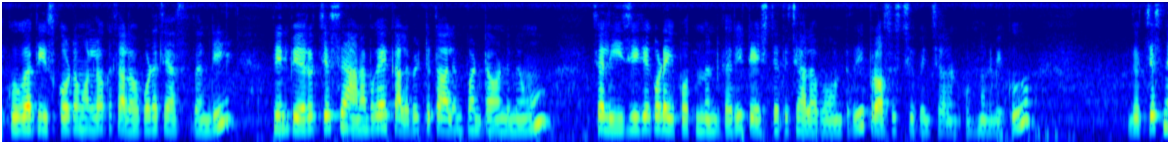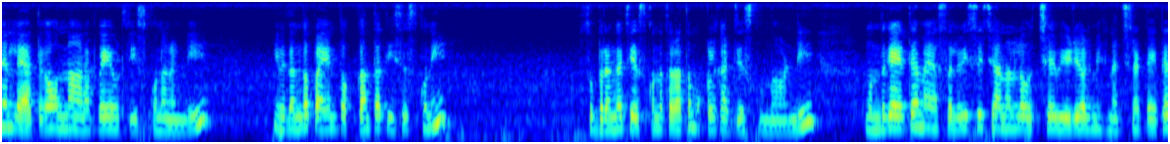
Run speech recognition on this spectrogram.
ఎక్కువగా తీసుకోవడం వల్ల ఒక చలవ కూడా చేస్తుందండి. దీని పేరు వచ్చేసి ఆనపకాయ కలబెట్టి తాలింపు అంటామండి మేము. చాలా ఈజీగా కూడా అయిపోతుందండి కర్రీ. టేస్ట్ అయితే చాలా బాగుంటుంది. ప్రాసెస్ చూపించాలనుకుంటున్నాను మీకు. ఇది వచ్చేసి నేను లేతగా ఉన్న ఆనపకాయ ఒకటి తీసుకున్నానండి. ఈ విధంగా పైన తొక్కంతా తీసేసుకుని శుభ్రంగా చేసుకున్న తర్వాత ముక్కలు కట్ చేసుకుందాం అండి. ముందుగా అయితే మా ఎస్ఎల్విసి ఛానల్లో వచ్చే వీడియోలు మీకు నచ్చినట్టయితే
